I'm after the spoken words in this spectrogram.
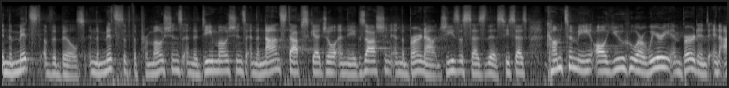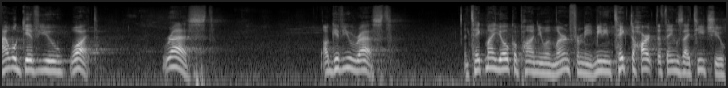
in the midst of the bills, in the midst of the promotions and the demotions and the nonstop schedule and the exhaustion and the burnout, Jesus says this He says, Come to me, all you who are weary and burdened, and I will give you what? Rest. I'll give you rest. And take my yoke upon you and learn from me, meaning take to heart the things I teach you,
